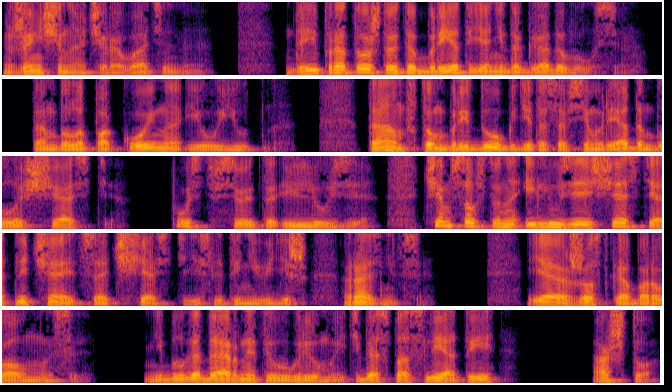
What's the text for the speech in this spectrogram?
женщина очаровательная. Да и про то, что это бред, я не догадывался. Там было покойно и уютно. Там, в том бреду, где-то совсем рядом было счастье. Пусть все это иллюзия. Чем, собственно, иллюзия счастья отличается от счастья, если ты не видишь разницы? Я жестко оборвал мысль. Неблагодарный ты, угрюмый. Тебя спасли, а ты... А что?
